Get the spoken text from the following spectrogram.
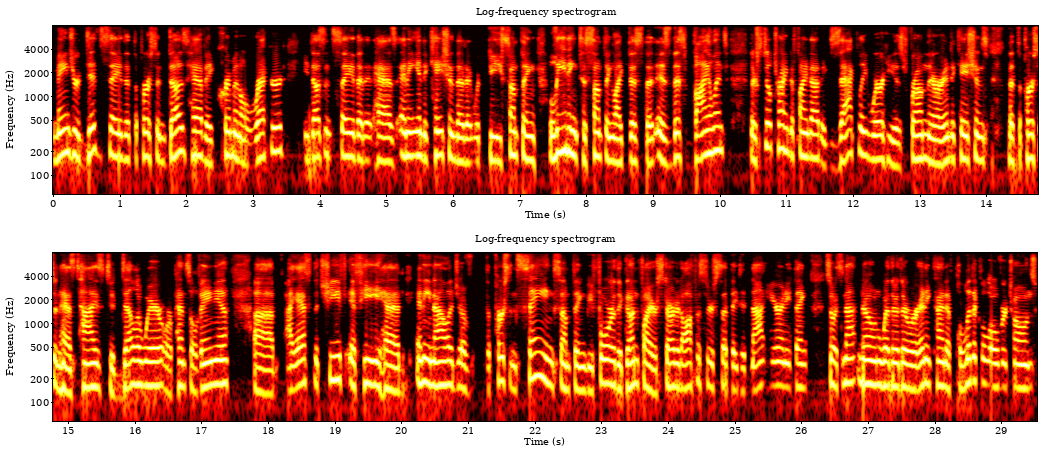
Manger did say that the person does have a criminal record. He doesn't say that it has any indication that it would be something leading to something like this that is this violent. They're still trying to find out exactly where he is from. There are indications that the person has ties to Delaware or Pennsylvania. Uh, I asked the chief if he had any knowledge of the person saying something before the gunfire started. Officers said they did not hear anything. So it's not known whether there were any kind of political overtones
